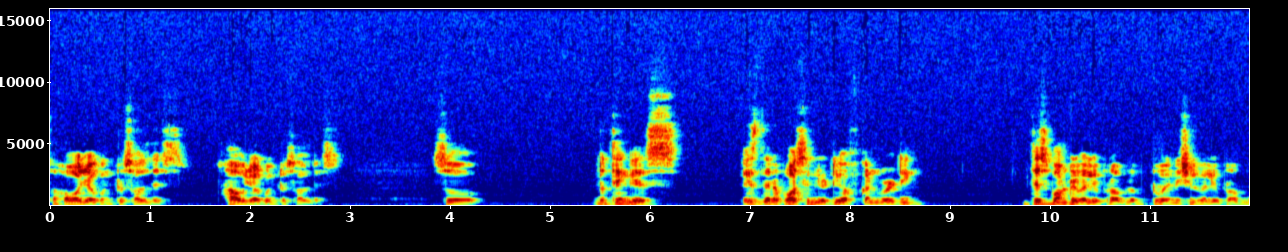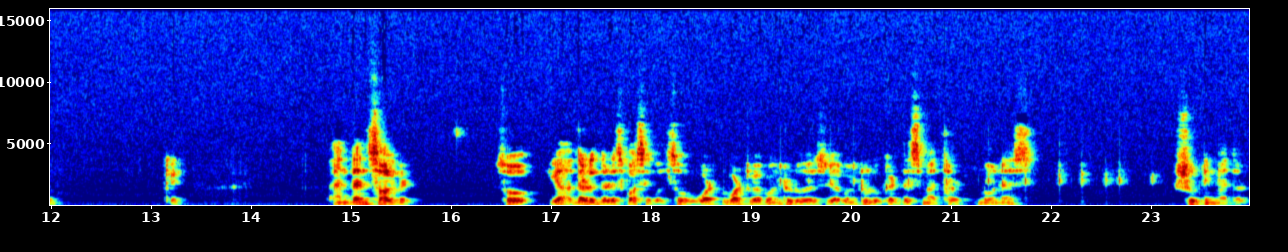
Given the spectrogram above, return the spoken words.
So how are you going to solve this? How you are going to solve this? So the thing is is there a possibility of converting this boundary value problem to initial value problem? Okay. And then solve it. So yeah that is that is possible. So what what we are going to do is we are going to look at this method known as shooting method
